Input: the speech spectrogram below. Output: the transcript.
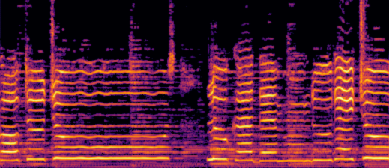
song of the Jews. Look at them, whom do they choose?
